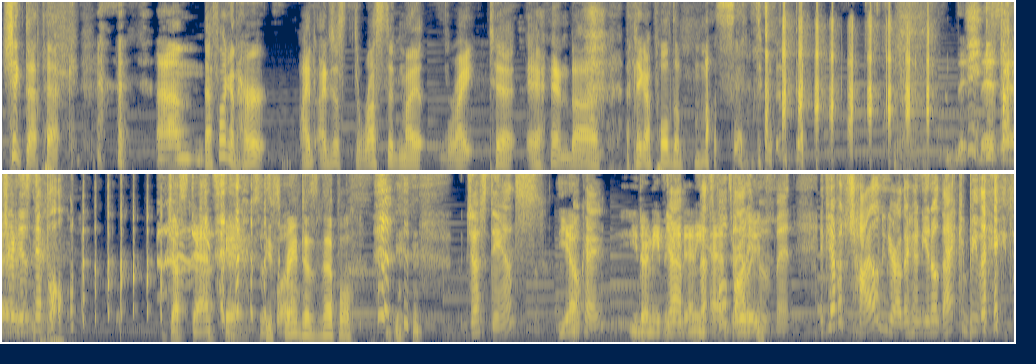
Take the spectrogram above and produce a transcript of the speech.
shake that peck. Um, That fucking hurt. I, I just thrusted my right tit, and uh, I think I pulled a muscle. To it. he fractured uh, his nipple. Just Dance games as he well. sprained his nipple. Just dance. Yep. Okay. You don't even yeah, need any that's hands full body really, movement. If you have a child in your other hand, you know that could be the.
